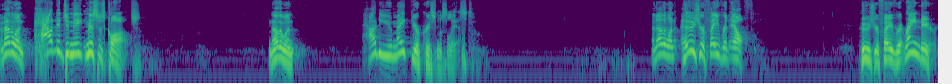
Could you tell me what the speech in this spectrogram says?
Another one, how did you meet Mrs. Claus? Another one, how do you make your Christmas list? Another one, who's your favorite elf? Who's your favorite reindeer?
